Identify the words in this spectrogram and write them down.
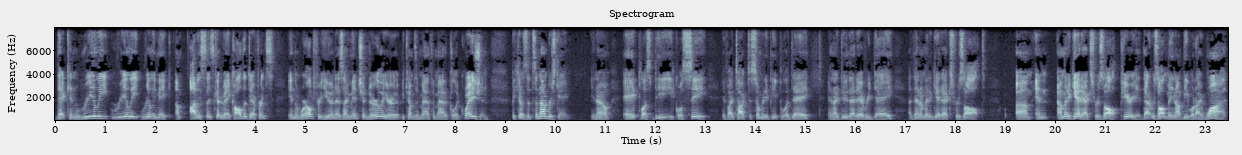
that can really, really, really make, um, obviously, it's going to make all the difference in the world for you. And as I mentioned earlier, it becomes a mathematical equation because it's a numbers game. You know, A plus B equals C. If I talk to so many people a day and I do that every day, then I'm going to get X result. Um, and I'm going to get X result, period. That result may not be what I want,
